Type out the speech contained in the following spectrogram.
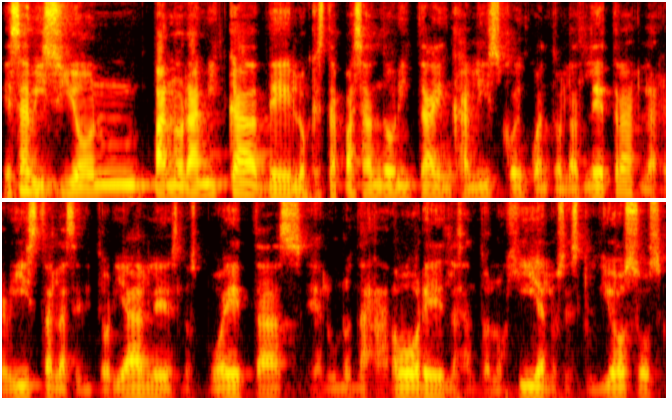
esa visión panorámica de lo que está pasando ahorita en Jalisco en cuanto a las letras, las revistas, las editoriales, los poetas, algunos narradores, las antologías, los estudiosos,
